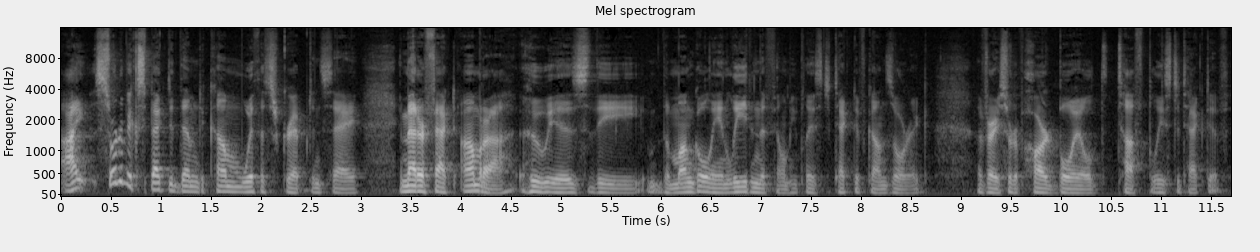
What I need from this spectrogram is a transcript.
I sort of expected them to come with a script and say, a matter of fact, Amra, who is the, the Mongolian lead in the film, he plays Detective Gonzorig, a very sort of hard boiled, tough police detective.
